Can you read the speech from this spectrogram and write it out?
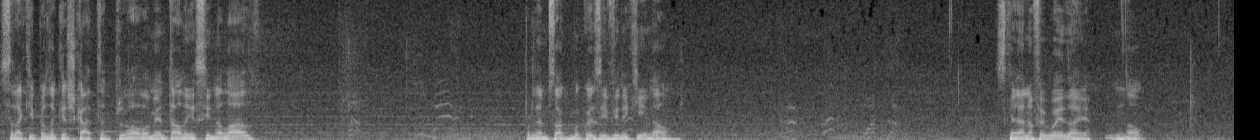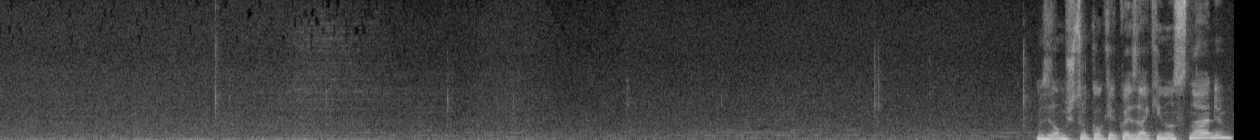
Será aqui pela cascata? Provavelmente está ali assinalado. Perdemos alguma coisa em vir aqui? Não. Se calhar não foi boa ideia. Não. Mas ele mostrou qualquer coisa aqui no cenário.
